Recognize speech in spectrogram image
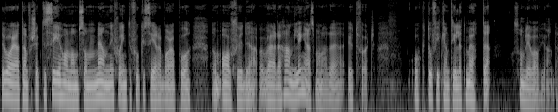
det var ju att han försökte se honom som människa och inte fokusera bara på de avskyvärda handlingar som han hade utfört. Och då fick han till ett möte som blev avgörande.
